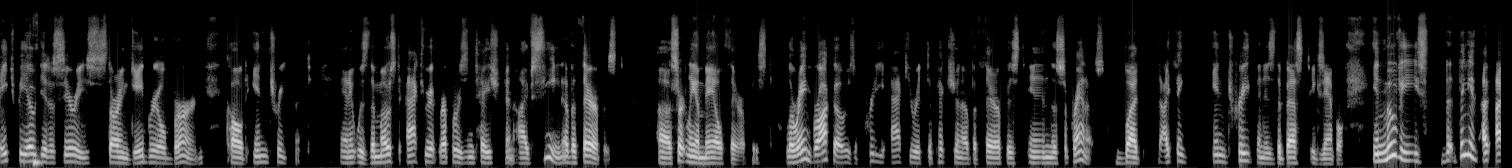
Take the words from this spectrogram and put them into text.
HBO did a series starring Gabriel Byrne called In Treatment, and it was the most accurate representation I've seen of a therapist, uh, certainly a male therapist. Lorraine Bracco is a pretty accurate depiction of a therapist in The Sopranos, but I think in treatment is the best example. In movies, the thing is, I,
